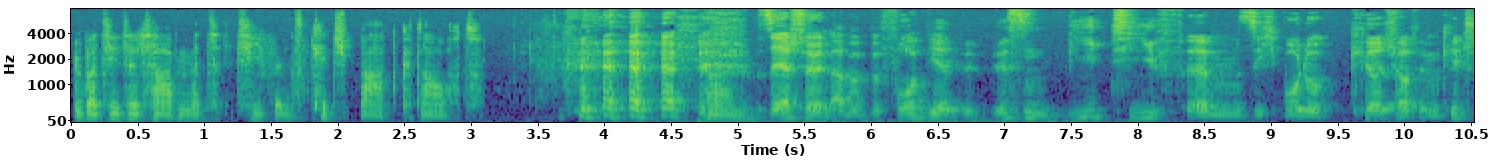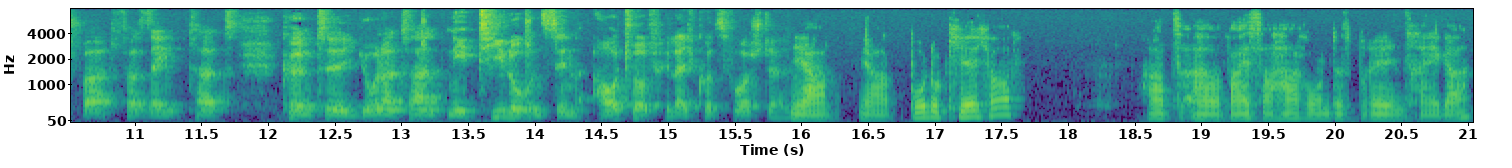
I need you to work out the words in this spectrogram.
übertitelt haben mit Tief ins Kitschbad getaucht. ähm, Sehr schön, aber bevor wir wissen, wie tief ähm, sich Bodo Kirchhoff im Kitschbad versenkt hat, könnte Jonathan, nee, Thilo uns den Autor vielleicht kurz vorstellen. Ja, ja, Bodo Kirchhoff hat äh, weiße Haare und ist Brillenträger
